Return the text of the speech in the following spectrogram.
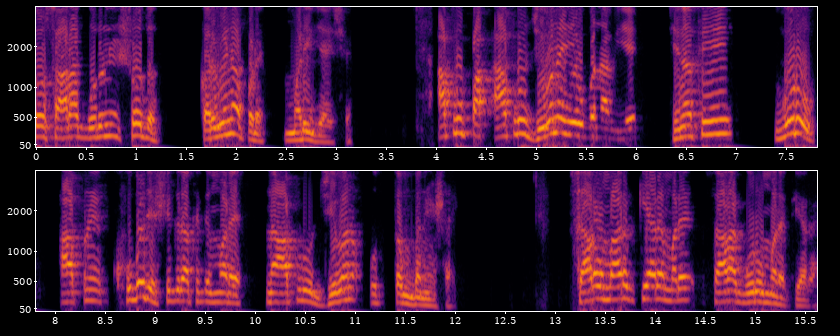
તો સારા ગુરુની શોધ કરવી ન પડે, મળી જાય છે. આપણું આપણું જીવન એવું બનાવીએ જેનાથી ગુરુ આપણે ખૂબ જ શીઘ્રથી મળે અને આપણું જીવન ઉત્તમ બની શકે સારો માર્ગ ક્યારે મળે? સારા ગુરુ મળે ત્યારે.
